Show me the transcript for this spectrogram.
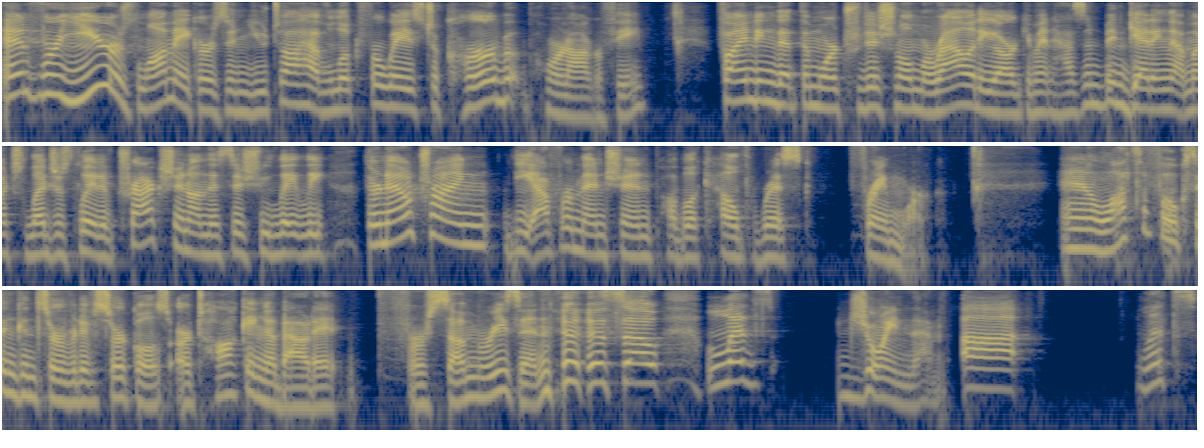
And for years, lawmakers in Utah have looked for ways to curb pornography, finding that the more traditional morality argument hasn't been getting that much legislative traction on this issue lately. They're now trying the aforementioned public health risk framework. And lots of folks in conservative circles are talking about it for some reason. so let's join them. Uh, let's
